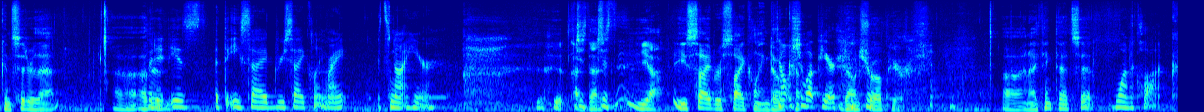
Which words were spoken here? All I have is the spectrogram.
consider that. Uh, But other- it is at the East Side Recycling, right? It's not here. Just- that- just- Yeah, East Side Recycling. Don't come- show up here. Don't show up here. Uh, And I think that's it, 1 o'clock.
